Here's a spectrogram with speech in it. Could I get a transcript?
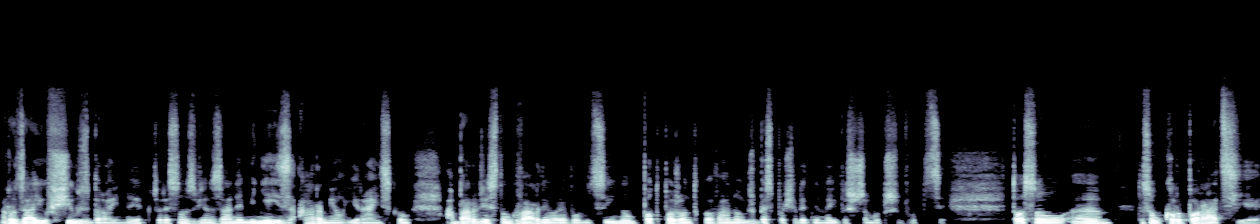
rodzajów sił zbrojnych, które są związane mniej z armią irańską, a bardziej z tą gwardią rewolucyjną, podporządkowaną już bezpośrednio najwyższemu przywódcy. To są, to są korporacje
